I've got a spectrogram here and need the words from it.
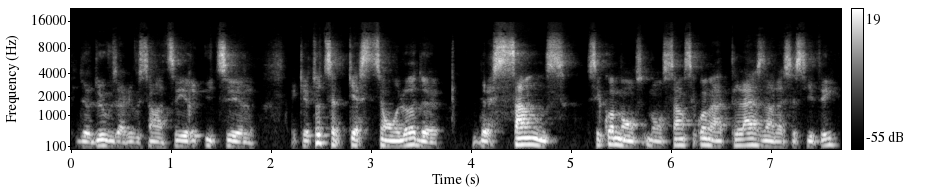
puis de deux, vous allez vous sentir utile. Et que toute cette question-là de, sens, c'est quoi mon, mon sens, c'est quoi ma place dans la société,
